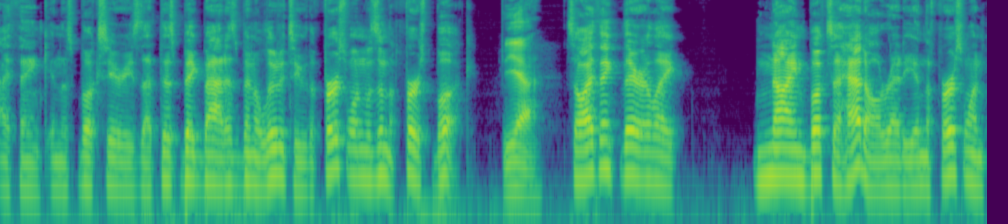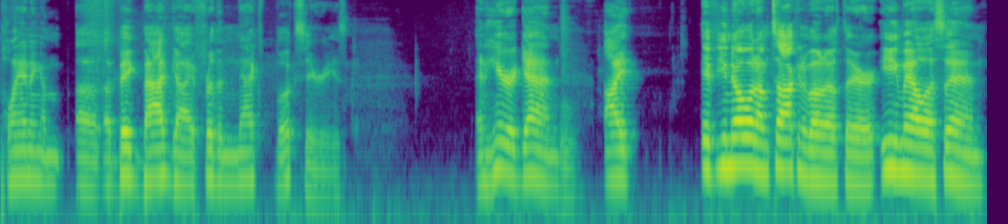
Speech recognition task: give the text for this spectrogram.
I think in this book series that this big bad has been alluded to. The first one was in the first book. Yeah. So I think they're like nine books ahead already in the first one, planning a, a, a big bad guy for the next book series. And here again, Ooh. I, if you know what I'm talking about out there, email us in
